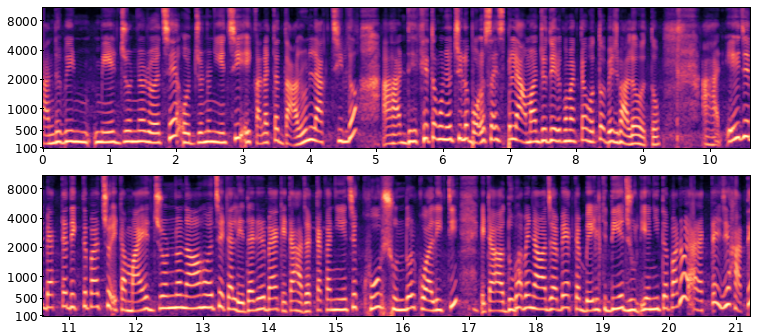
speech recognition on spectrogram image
বান্ধবীর মেয়ের জন্য রয়েছে। ওর জন্য নিয়েছি। এই কালারটা দারুণ লাগছিল। আর দেখে তো মনে হচ্ছিল বড় সাইজ পেলে আমার যদি এরকম একটা হতো, বেশ ভালো হতো। আর এই যে ব্যাগটা দেখতে পাচ্ছ, এটা মায়ের জন্য নেওয়া হয়েছে, এটা লেদারের ব্যাগ, এটা হাজার টাকা নিয়েছে, খুব সুন্দর কোয়ালিটি, এটা দুভাবে নেওয়া যাবে, একটা বেল্ট দিয়ে ঝুলিয়ে নিতে পারো, আর একটা এই যে হাতে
